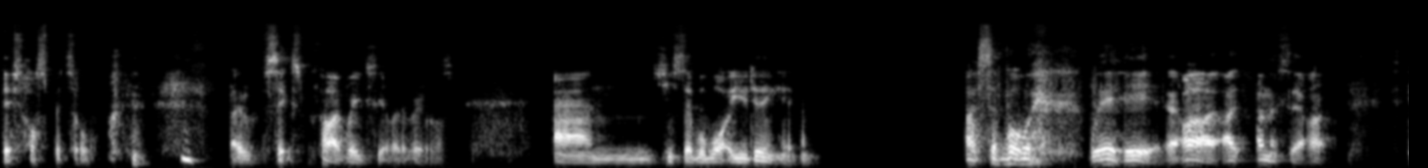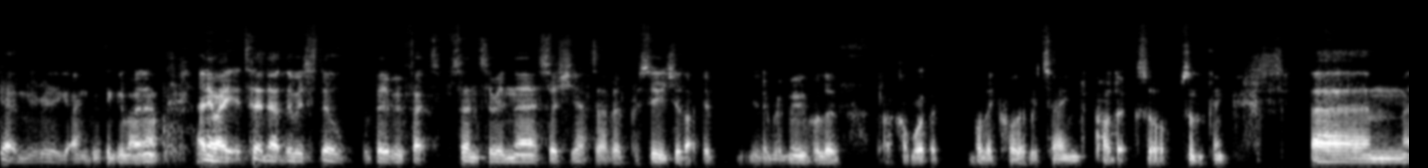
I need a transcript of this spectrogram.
this hospital oh, six five weeks ago whatever it was. And she said well what are you doing here then I said well we're, here I, I honestly I it's getting me really angry thinking about it now. Anyway, it turned out there was still a bit of infected placenta in there, so she had to have a procedure like the you know removal of I can't what, the, what they call it retained products or something. Um,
